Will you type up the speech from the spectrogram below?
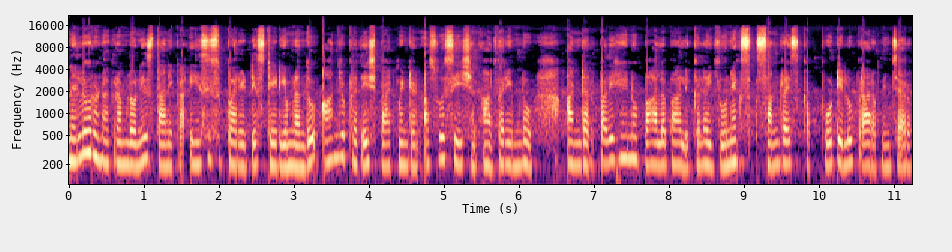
నెల్లూరు నగరంలోని స్థానిక ఏసీ సుబ్బారెడ్డి స్టేడియం నందు ఆంధ్రప్రదేశ్ బ్యాడ్మింటన్ అసోసియేషన్ ఆధ్వర్యంలో అండర్ పదిహేను బాలబాలికల యూనెక్స్ సన్ రైజ్ కప్ పోటీలు ప్రారంభించారు.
